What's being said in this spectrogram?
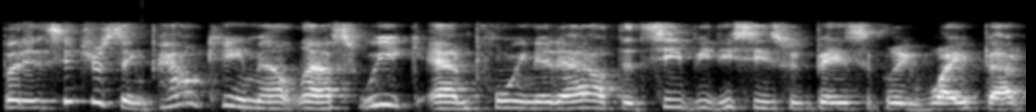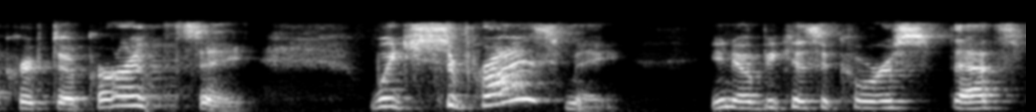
but it's interesting. Powell came out last week and pointed out that CBDCs would basically wipe out cryptocurrency, which surprised me. You know, because of course that's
